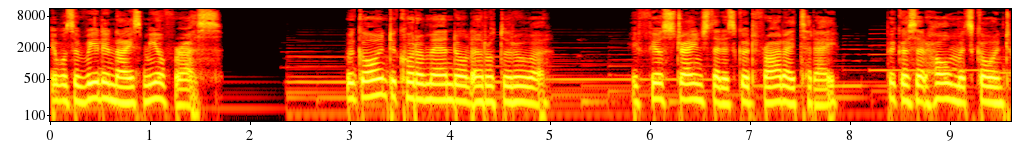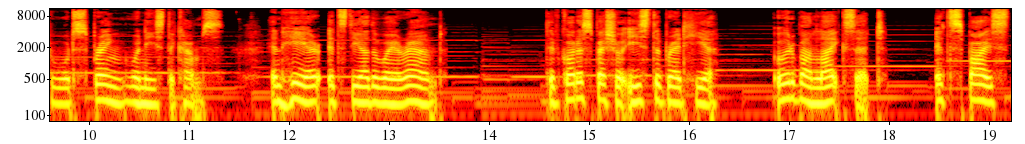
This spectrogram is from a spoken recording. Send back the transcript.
It was a really nice meal for us. We're going to Coromandel and Rotorua. It feels strange that it's Good Friday today, because at home it's going towards spring when Easter comes, and here it's the other way around. They've got a special Easter bread here. Urban likes it. It's spiced,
